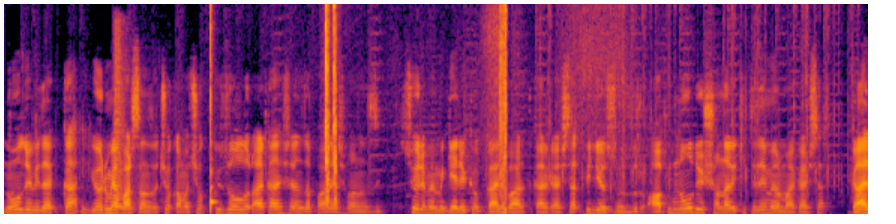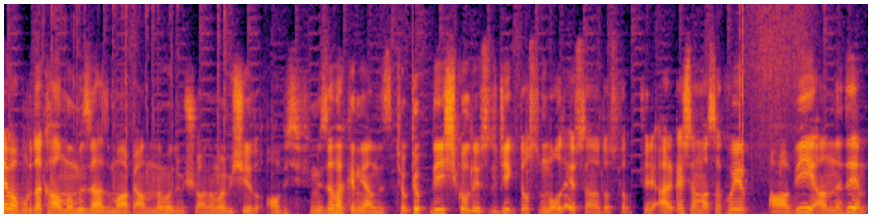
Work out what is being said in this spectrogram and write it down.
Ne oluyor bir dakika? Yorum yaparsanız da çok ama çok güzel olur. Arkadaşlarınızla paylaşmanızı söylememe gerek yok galiba artık arkadaşlar. Biliyorsunuzdur. Abi ne oluyor şu an hareket edemiyorum arkadaşlar. Galiba burada kalmamız lazım abi. Anlamadım şu an ama bir şey... Abi tipimize bakın yalnız. Çok çok değişik oluyorsunuz. Jack dostum ne oluyor sana dostum? Şöyle arkadaşlar masa koyup... Abi anladım.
